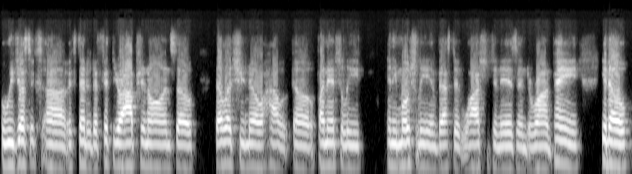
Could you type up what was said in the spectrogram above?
who we just ex- uh, extended a fifth year option on, so that lets you know how uh, financially and emotionally invested Washington is in Daron Payne, you know,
